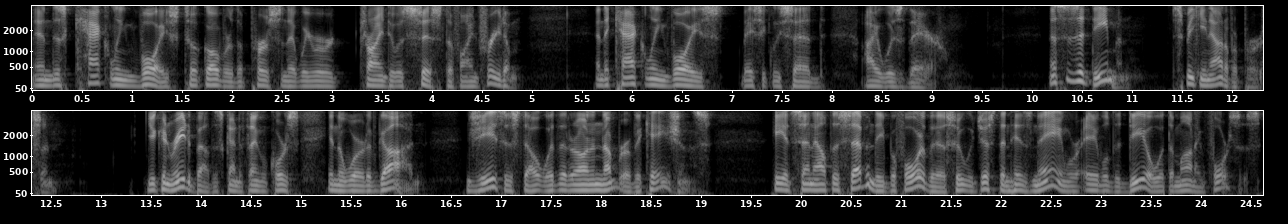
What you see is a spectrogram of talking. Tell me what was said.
And this cackling voice took over the person that we were trying to assist to find freedom. And the cackling voice basically said, I was there. This is a demon speaking out of a person. You can read about this kind of thing, of course, in the Word of God. Jesus dealt with it on a number of occasions. He had sent out the 70 before this, who just in his name were able to deal with demonic forces.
